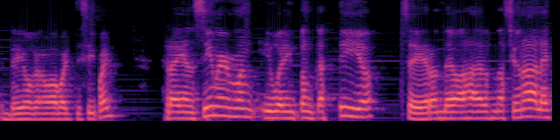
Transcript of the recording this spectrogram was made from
digo que no va a participar. Ryan Zimmerman y Wellington Castillo se dieron de baja de los nacionales.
